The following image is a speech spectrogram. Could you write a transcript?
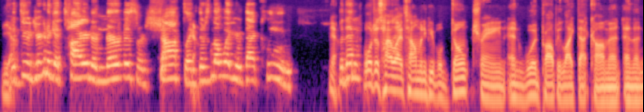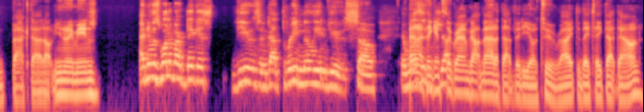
yeah But dude, you're gonna get tired or nervous or shocked. Like Yeah. there's no way you're that clean. Yeah. But then well it just highlights how many people don't train and would probably like that comment and then back that up you know what i mean and it was one of our biggest views and got three million views. So it wasn't i think ju- instagram got mad at that video too right did they take that down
